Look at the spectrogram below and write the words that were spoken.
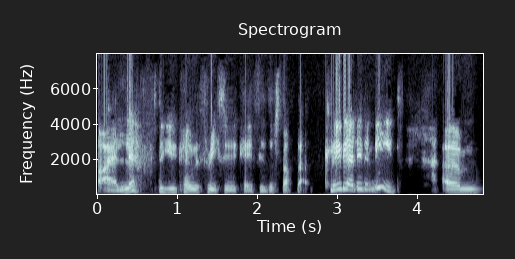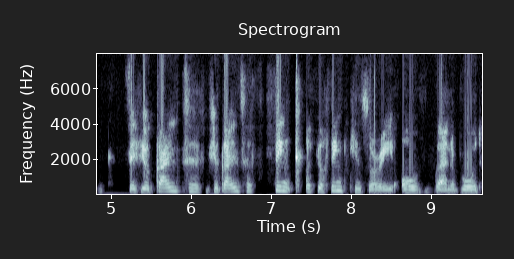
but I left the UK with three suitcases of stuff that clearly I didn't need. Um, so if you're going to if you're going to think if you're thinking sorry of going abroad,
